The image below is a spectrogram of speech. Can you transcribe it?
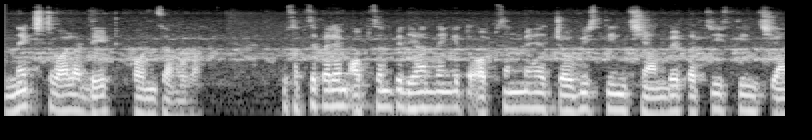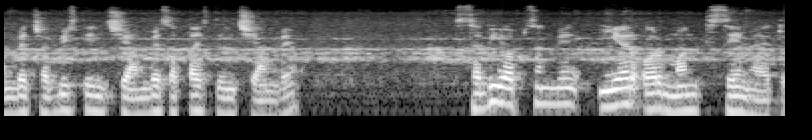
नेक्स्ट वाला डेट कौन सा होगा? तो सबसे पहले हम ऑप्शन पे ध्यान देंगे तो ऑप्शन में है चौबीस तीन छियानवे, पच्चीस तीन छियानवे, छब्बीस तीन छियानवे, सत्ताईस तीन छियानवे। सभी ऑप्शन में ईयर और मंथ सेम है तो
